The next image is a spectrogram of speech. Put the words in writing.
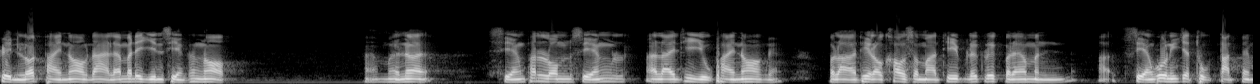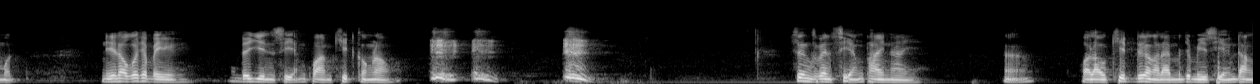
กลิ่นรสภายนอกได้ แล้วไม่ได้ยินเสียงข้างนอกเหมือนว่าเสียงพัดลมเสียงอะไรที่อยู่ภายนอกเนี่ย เวลาที่เราเข้าสมาธิลึกๆไปแล้วมันเสียงพวกนี้จะถูกตัดไปหมด นี้เราก็จะไปได้ยินเสียงความคิดของเรา ซึ่งจะเป็นเสียงภายใน พอเราคิดเรื่องอะไร มันจะมีเสียงดัง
